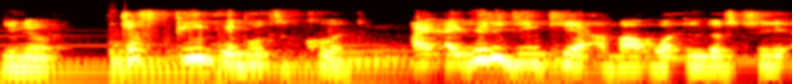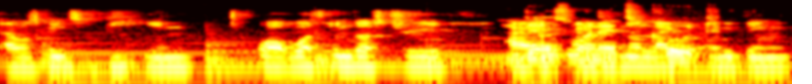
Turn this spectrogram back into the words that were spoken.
you know, just being able to code. I, I really didn't care about what industry I was going to be in or what industry I, just I did not to like code. anything.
